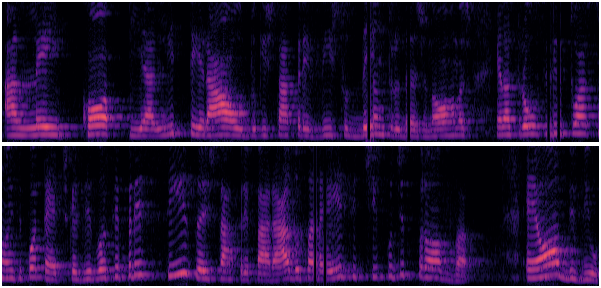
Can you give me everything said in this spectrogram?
a lei cópia literal do que está previsto dentro das normas. Ela trouxe situações hipotéticas e você precisa estar preparado para esse tipo de prova. É óbvio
